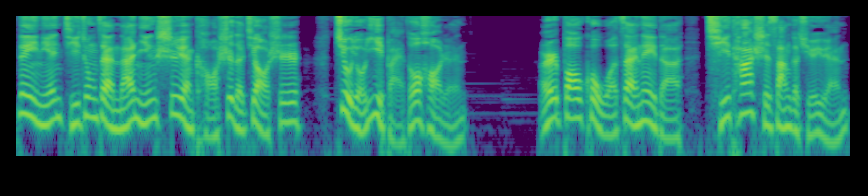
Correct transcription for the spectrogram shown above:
那一年集中在南宁师院考试的教师就有一百多号人，而包括我在内的其他十三个学员。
